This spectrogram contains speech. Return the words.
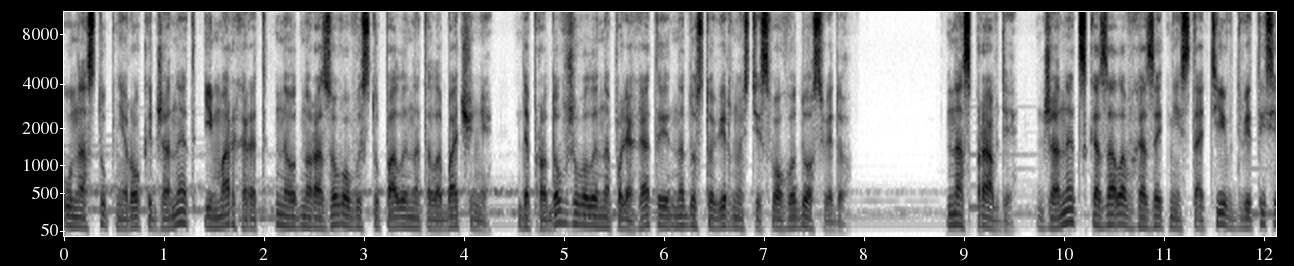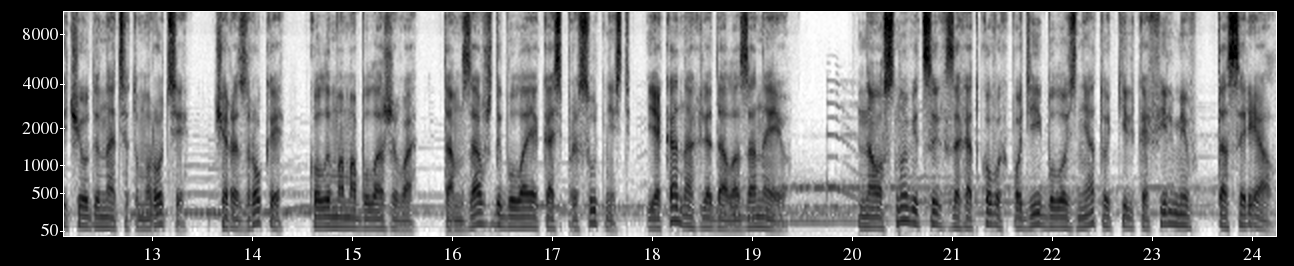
У наступні роки Джанет і Маргарет неодноразово виступали на телебаченні, де продовжували наполягати на достовірності свого досвіду. Насправді, Джанет сказала в газетній статті в 2011 році, через роки, коли мама була жива, там завжди була якась присутність, яка наглядала за нею. На основі цих загадкових подій було знято кілька фільмів та серіал.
